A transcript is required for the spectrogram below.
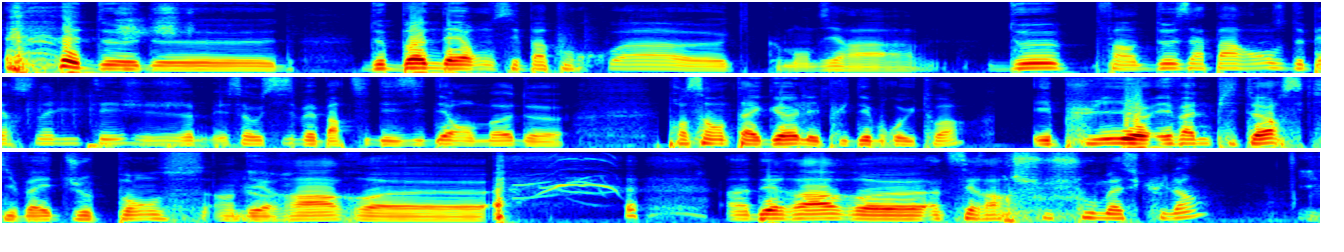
de, de, de bonne d'ailleurs on sait pas pourquoi euh, comment dire à deux enfin deux apparences de personnalité jamais- ça aussi ça fait partie des idées en mode euh, prends ça en ta gueule et puis débrouille-toi et puis euh, Evan Peters qui va être je pense un des rares un des rares un de ces rares chouchous masculins Il,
